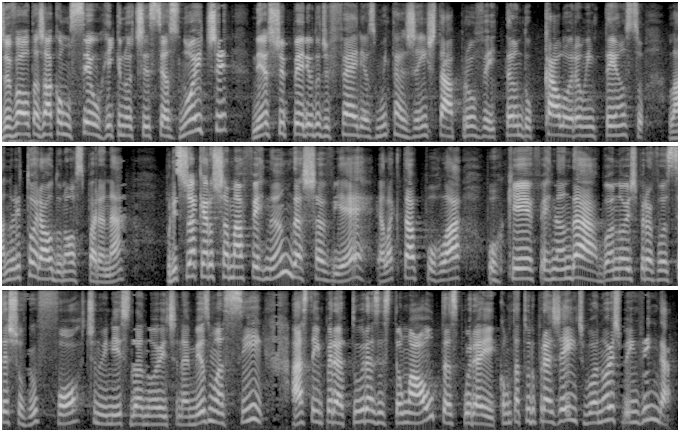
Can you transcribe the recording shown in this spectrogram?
De volta já com o seu RIC Notícias Noite. Neste período de férias, muita gente está aproveitando o calorão intenso lá no litoral do nosso Paraná. Por isso já quero chamar a Fernanda Xavier, ela que está por lá, porque, Fernanda, boa noite para você. Choveu forte no início da noite, né? Mesmo assim, as temperaturas estão altas por aí. Conta tudo pra gente. Boa noite, bem-vinda.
